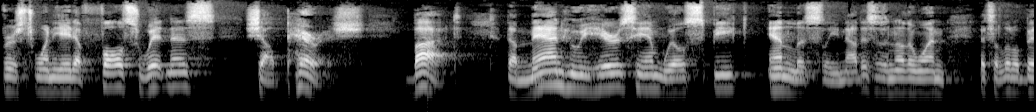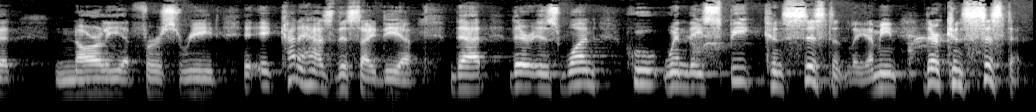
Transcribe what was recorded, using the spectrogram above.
Verse 28, a false witness shall perish. But the man who hears him will speak endlessly. Now, this is another one that's a little bit gnarly at first read. It, it kind of has this idea that there is one who, when they speak consistently, I mean, they're consistent.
